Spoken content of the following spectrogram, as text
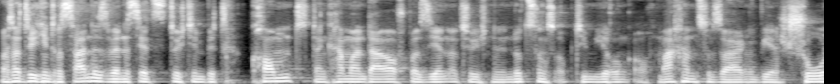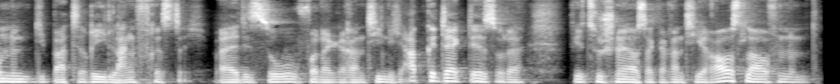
Was natürlich interessant ist, wenn es jetzt durch den Bit kommt, dann kann man darauf basierend natürlich eine Nutzungsoptimierung auch machen, zu sagen, wir schonen die Batterie langfristig, weil das so von der Garantie nicht abgedeckt ist oder wir zu schnell aus der Garantie rauslaufen und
